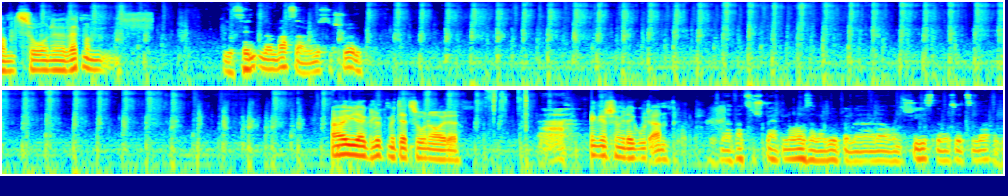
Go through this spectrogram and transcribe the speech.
Komm, Zone, werd mal. Die ist hinten am Wasser. Wir müssen schwimmen. Aber wieder Glück mit der Zone heute. Ah, Fängt ja schon wieder gut an. sind einfach zu spät los. Aber gut, wenn da einer auf uns schießt, dann was willst du machen?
